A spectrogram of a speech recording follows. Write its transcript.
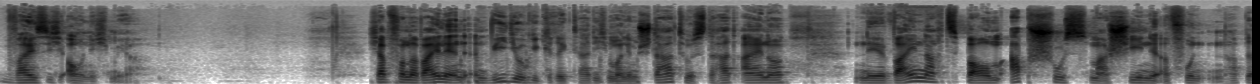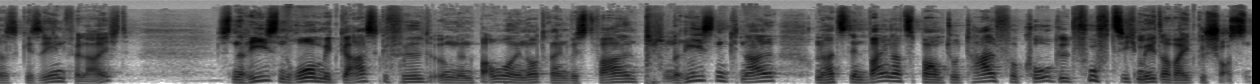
weiß ich auch nicht mehr. Ich habe vor einer Weile ein, ein, Video gekriegt, hatte ich mal im Status. Da hat einer eine Weihnachtsbaumabschussmaschine erfunden. Habt ihr das gesehen vielleicht? Ist ein Riesenrohr mit Gas gefüllt, irgendein Bauer in Nordrhein-Westfalen, ein Riesenknall und hat den Weihnachtsbaum total verkogelt, 50 Meter weit geschossen.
